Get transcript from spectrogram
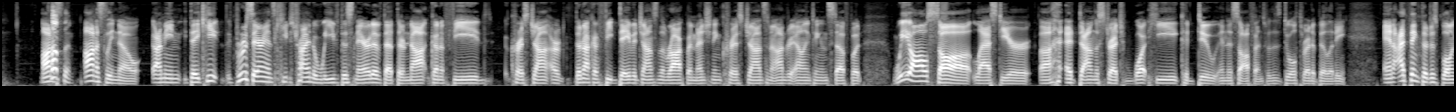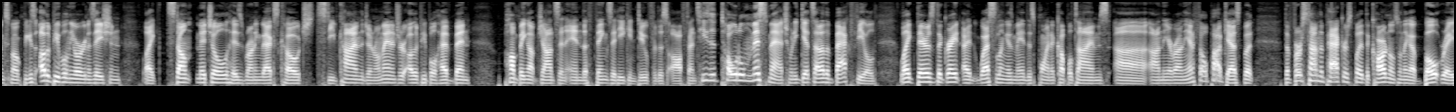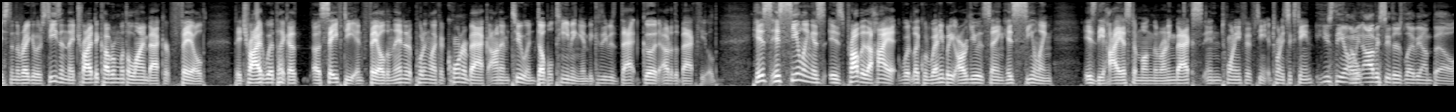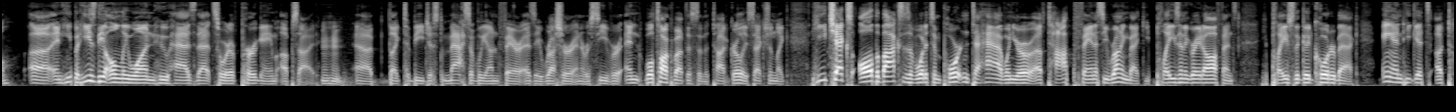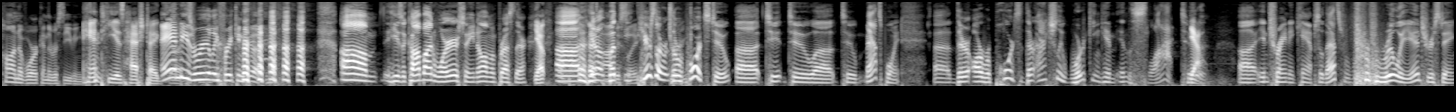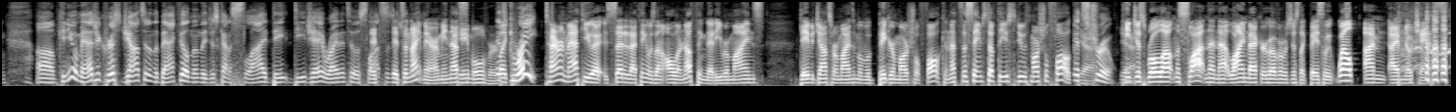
Honest, Nothing. Honestly, no. I mean, they keep Bruce Arians keeps trying to weave this narrative that they're not going to feed Chris John or they're not going to feed David Johnson the rock by mentioning Chris Johnson and Andre Ellington and stuff. But we all saw last year uh, at down the stretch what he could do in this offense with his dual threat ability. And I think they're just blowing smoke because other people in the organization, like Stump Mitchell, his running backs coach, Steve Keim, the general manager, other people have been pumping up Johnson and the things that he can do for this offense. He's a total mismatch when he gets out of the backfield. Like there's the great Wesseling has made this point a couple times uh, on the Around the NFL podcast, but the first time the Packers played the Cardinals when they got boat raced in the regular season, they tried to cover him with a linebacker, failed. They tried with like a, a safety and failed, and they ended up putting like a cornerback on him too and double teaming him because he was that good out of the backfield. His his ceiling is is probably the highest. Would like would anybody argue with saying his ceiling is the highest among the running backs in 2015 2016? He's the. I mean, obviously there's Le'Veon Bell, uh, and he, but he's the only one who has that sort of per game upside, Mm-hmm. uh, like to be just massively unfair as a rusher and a receiver. And we'll talk about this in the Todd Gurley section. Like he checks all the boxes of what it's important to have when you're a top fantasy running back. He plays in a great offense. He plays the good quarterback, and he gets a ton of work in the receiving. game. And he is hashtag. And good. he's really freaking good. Um, he's a combine warrior, so you know I'm impressed there. Yep. Uh, you know, but here's the, the reports too. Uh, to to uh, to Matt's point, uh, there are reports that they're actually working him in the slot too. Yeah. Uh, in training camp, so that's really interesting. Um, can you imagine Chris Johnson in the backfield, and then they just kind of slide D- DJ right into a slot it's position? it's a nightmare. I mean, that's Game over. It's like great. Tyrann Mathieu uh, said it. I think it was on All or Nothing that he reminds David Johnson reminds him of a bigger Marshall Faulk, and that's the same stuff they used to do with Marshall Faulk. It's Yeah. true. Yeah. He'd just roll out in the slot, and then that linebacker, whoever, was just like basically, "Well, I'm I have no chance."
